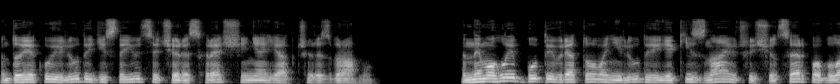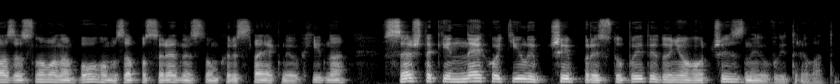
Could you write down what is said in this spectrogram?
до якої люди дістаються через хрещення, як через браму. Не могли б бути врятовані люди, які, знаючи, що церква була заснована Богом за посередництвом Христа як необхідна, все ж таки не хотіли б чи приступити до нього, чи з ним витривати.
